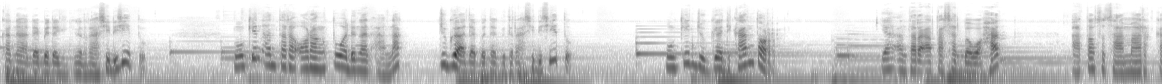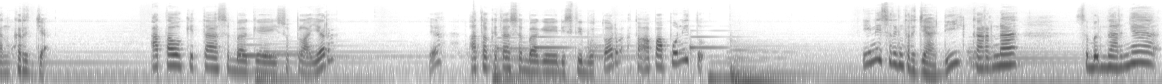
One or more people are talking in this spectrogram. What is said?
karena ada beda generasi di situ. Mungkin antara orang tua dengan anak juga ada beda generasi di situ. Mungkin juga di kantor. Ya, antara atasan bawahan atau sesama rekan kerja. Atau kita sebagai supplier ya, atau kita sebagai distributor atau apa pun itu. Ini sering terjadi karena sebenarnya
